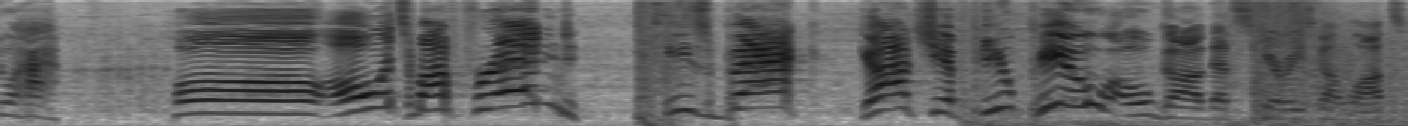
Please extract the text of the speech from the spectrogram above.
oh, oh, it's my friend. He's back. Gotcha. Pew, pew. Oh, God, that's scary. He's got lots.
